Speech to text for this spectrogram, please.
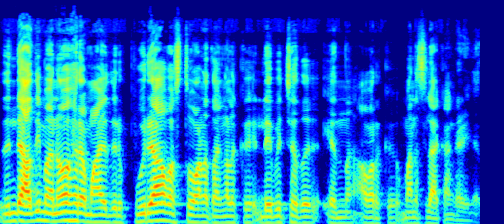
ഇതിന്റെ അതിമനോഹരമായതൊരു പുരാവസ്തുവാണ് തങ്ങൾക്ക് ലഭിച്ചത് എന്ന് അവർക്ക് മനസ്സിലാക്കാൻ കഴിഞ്ഞത്.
